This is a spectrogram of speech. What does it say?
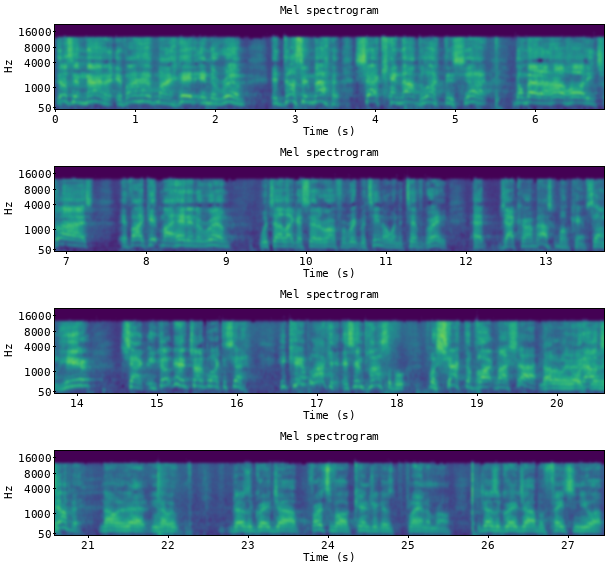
doesn't matter. If I have my head in the rim, it doesn't matter. Shaq cannot block this shot, no matter how hard he tries. If I get my head in the rim which I, like I said, I run for Rick Pitino in the 10th grade at Jack Curran basketball camp. So I'm here. Shaq, you go ahead and try to block the shot. He can't block it. It's impossible for Shaq to block my shot not only that, without Kendrick, jumping. Not only that, you know, does a great job. First of all, Kendrick is playing him wrong. He does a great job of facing you up.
